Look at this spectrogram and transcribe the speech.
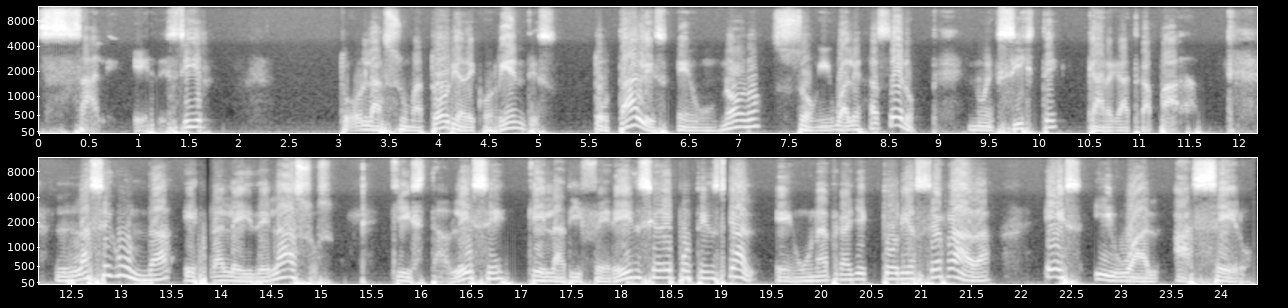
sale. Es decir, la sumatoria de corrientes totales en un nodo son iguales a cero. No existe carga atrapada. La segunda es la ley de lazos, que establece que la diferencia de potencial en una trayectoria cerrada es igual a cero.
